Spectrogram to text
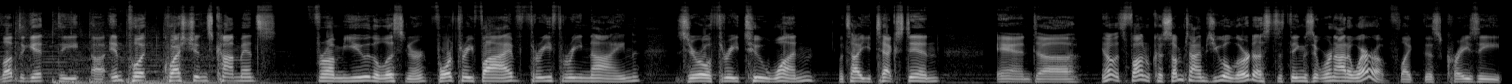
Love to get the uh, input, questions, comments from you, the listener. 435 339 0321. That's how you text in. And, uh, you know, it's fun because sometimes you alert us to things that we're not aware of, like this crazy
